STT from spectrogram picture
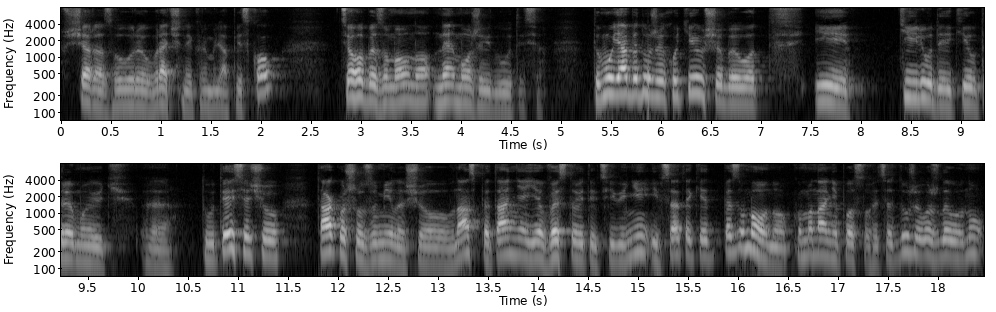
ще раз говорив речник Кремля Пісков, цього безумовно не може відбутися. Тому я би дуже хотів, щоб от і ті люди, які отримують е, ту тисячу, також розуміли, що в нас питання є вистояти в цій війні, і все-таки безумовно комунальні послуги це дуже важливо. Ну,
